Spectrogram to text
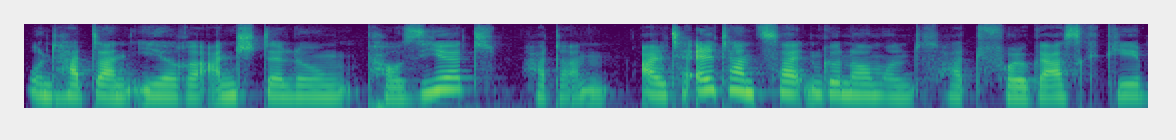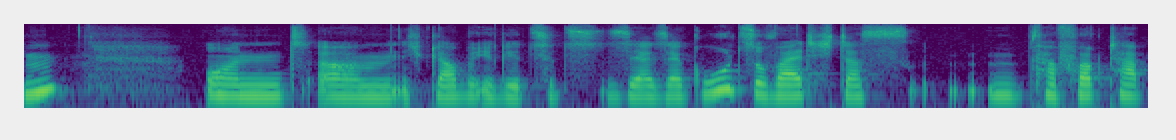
und hat dann ihre Anstellung pausiert, hat dann alte Elternzeiten genommen und hat voll Gas gegeben. Und ähm, ich glaube, ihr geht es jetzt sehr, sehr gut. Soweit ich das verfolgt habe,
